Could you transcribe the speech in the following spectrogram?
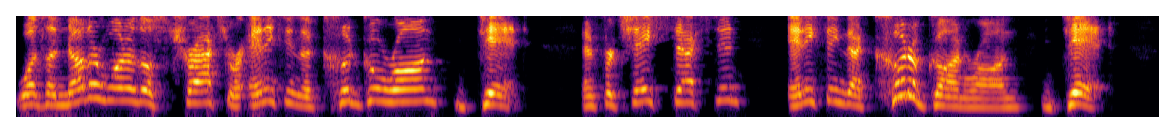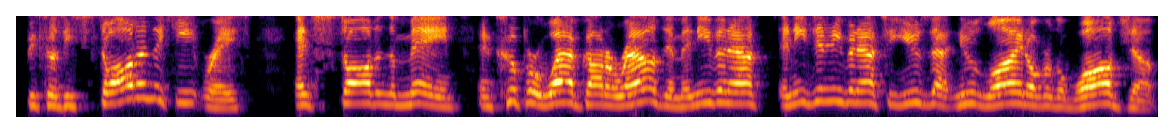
was another one of those tracks where anything that could go wrong did. And for Chase Sexton, anything that could have gone wrong did because he stalled in the heat race and stalled in the main, and Cooper Webb got around him, and even at, and he didn't even have to use that new line over the wall jump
